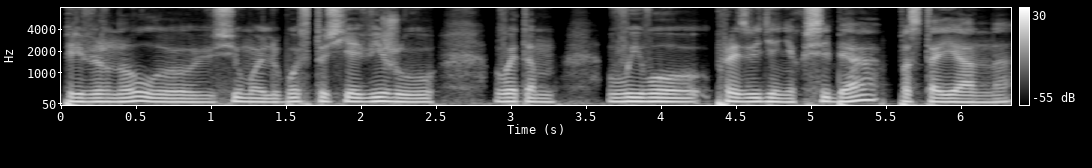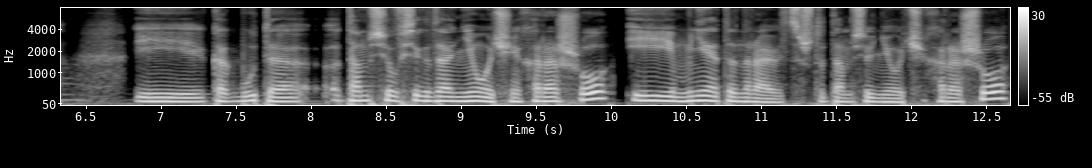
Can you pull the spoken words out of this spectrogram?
перевернул э, всю мою любовь. То есть я вижу в этом, в его произведениях себя постоянно. И как будто там все всегда не очень хорошо. И мне это нравится, что там все не очень хорошо.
